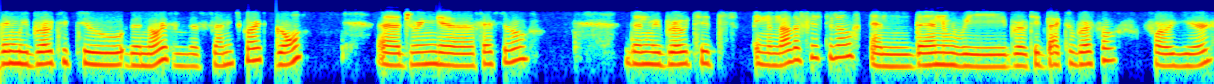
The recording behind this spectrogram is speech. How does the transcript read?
Then we brought it to the north, in the Flemish part, Gand, uh, during a festival. Then we brought it in another festival, and then we brought it back to Brussels for a year.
